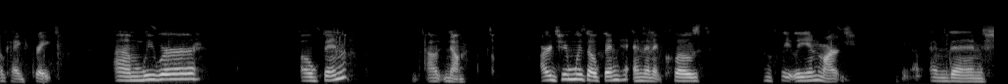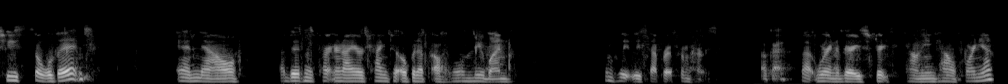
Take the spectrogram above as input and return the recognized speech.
Okay, great. Um, we were open. Uh, no, our gym was open and then it closed completely in March. And then she sold it. And now a business partner and I are trying to open up a whole new one completely separate from hers. Okay. But we're in a very strict county in California.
